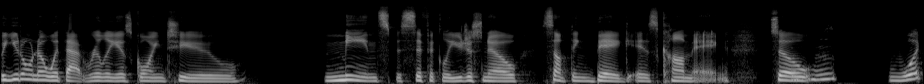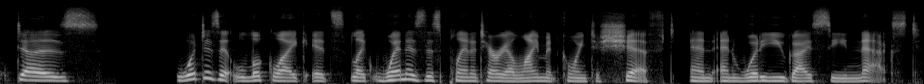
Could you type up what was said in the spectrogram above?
but you don't know what that really is going to mean specifically. You just know something big is coming. So Mhm. what does what does it look like it's like when is this planetary alignment going to shift and and what do you guys see next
